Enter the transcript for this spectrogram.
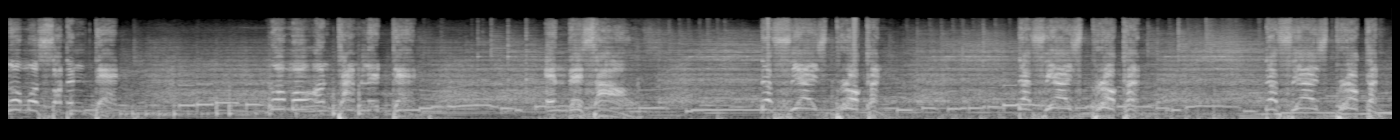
no more sudden death. No more untimely death. In this house. The fear is broken. The fear is broken. The fear is broken.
